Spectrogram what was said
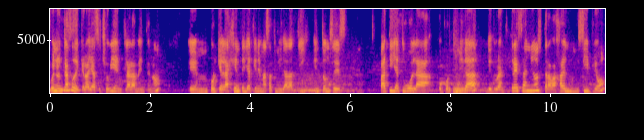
bueno, en caso de que lo hayas hecho bien, claramente, ¿no? Em, porque la gente ya tiene más afinidad a ti. Entonces, Patti ya tuvo la oportunidad de durante tres años trabajar el municipio,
